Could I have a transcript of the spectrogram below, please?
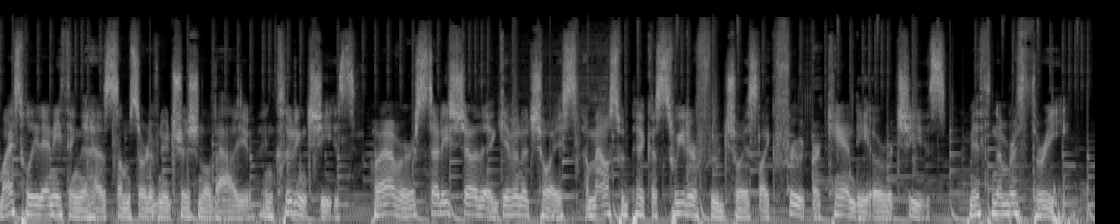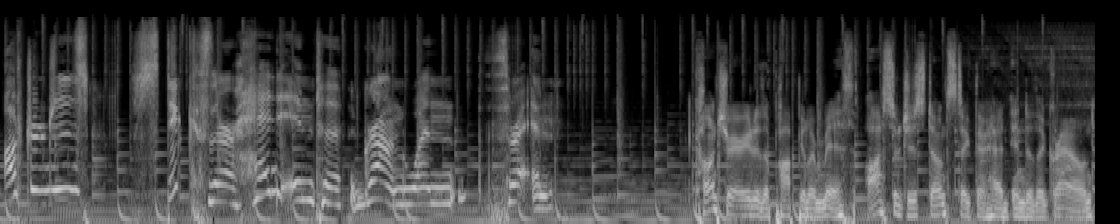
Mice will eat anything that has some sort of nutritional value, including cheese. However, studies show that given a choice, a mouse would pick a sweeter food choice like fruit or candy over cheese. Myth number three Ostriches stick their head into the ground when threatened. Contrary to the popular myth, ostriches don't stick their head into the ground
